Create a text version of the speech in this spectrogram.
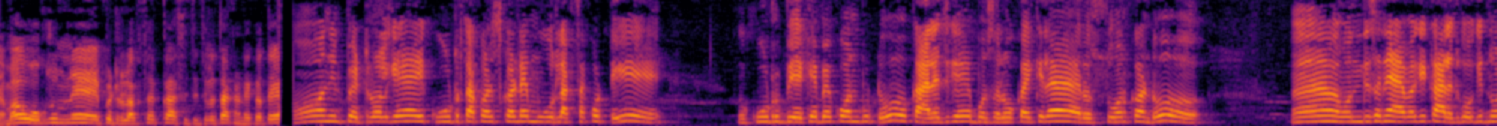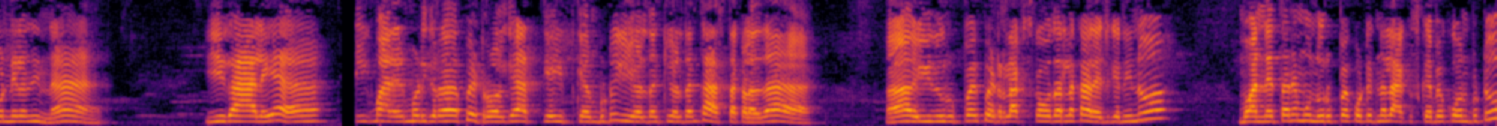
ಅಮ್ಮ ಹೋಗಿ ಸುಮ್ಮನೆ ಪೆಟ್ರೋಲ್ ಹಾಕ್ಸಕ್ಕೆ ಇತ್ತು ತಗೊಂಡೆ ಓ ನೀನು ಪೆಟ್ರೋಲ್ಗೆ ಕೂಟ್ರು ತಗೊಳಿಸ್ಕೊಂಡೆ ಮೂರು ಲಕ್ಷ ಕೊಟ್ಟು. ಕೂಟ್ರು ಬೇಕೇ ಬೇಕು ಅಂದ್ಬಿಟ್ಟು ಕಾಲೇಜ್ಗೆ ಬಸ್ಸಲ್ಲಿ ಹೋಗಾಕಿಲ್ಲ ರಸ್ತು ಅನ್ಕೊಂಡು ಹಾಂ ಒಂದು ದಿವಸ ಯಾವಾಗ ಕಾಲೇಜ್ಗೆ ಹೋಗಿದ್ದು ನೋಡಿಲ್ಲ ನಿನ್ನ. ಈಗ ಆಲೆಯ ಈಗ ಮನೇಲಿ ಮಡಗಿರ ಪೆಟ್ರೋಲ್ಗೆ ಅದಕ್ಕೆ ಇಟ್ಕೊಂಡ್ಬಿಟ್ಟು ಹೇಳ್ದಂಗೆ ಕೇಳ್ದಂಗೆ ಕಾಸು ತಗೊಳ್ಳದ ಹಾಂ ಐನೂರು ರೂಪಾಯಿ ಪೆಟ್ರೋಲ್ ಹಾಕ್ಸ್ಕೋದಲ್ಲ ಕಾಲೇಜ್ಗೆ ನೀನು? ಮೊನ್ನೆ ತಾನೇ ಮುನ್ನೂರು ರೂಪಾಯಿ ಕೊಟ್ಟಿದ್ಮೇಲೆ ಹಾಕಿಸ್ಕೋಬೇಕು ಅಂದ್ಬಿಟ್ಟು.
